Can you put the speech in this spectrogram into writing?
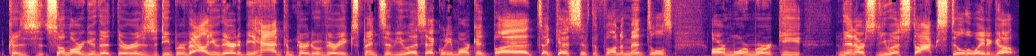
Because some argue that there is deeper value there to be had compared to a very expensive U.S. equity market. But I guess if the fundamentals are more murky, then our U.S. stocks still the way to go.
